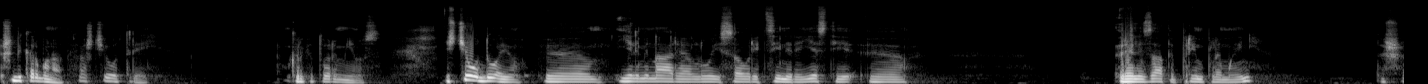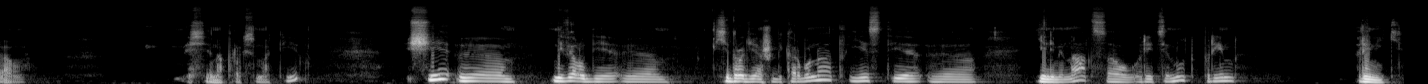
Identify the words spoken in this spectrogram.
și bicarbonat, HCO3, încărcător minus. Deci CO2, eliminarea lui sau reținerea este realizată prin plămâni, așa, desen aproximativ, și nivelul de hidrogen și bicarbonat este eliminat sau reținut prin rinichi.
